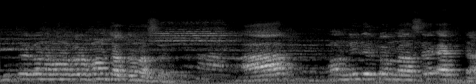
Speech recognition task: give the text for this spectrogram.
পুত্রের কন্যা মনে করো পঞ্চাশ জন আছে, আর নিজের কন্যা আছে একটা।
